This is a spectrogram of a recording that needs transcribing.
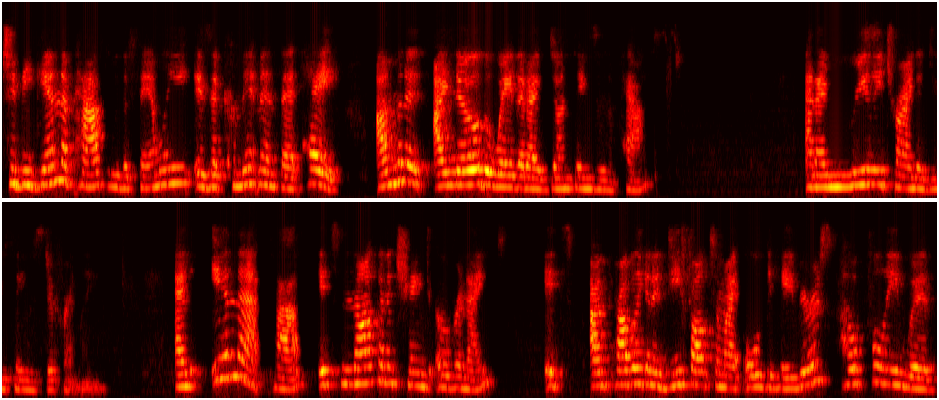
to begin the path with the family, is a commitment that, hey, I'm going to, I know the way that I've done things in the past, and I'm really trying to do things differently. And in that path, it's not going to change overnight. It's, I'm probably going to default to my old behaviors, hopefully with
